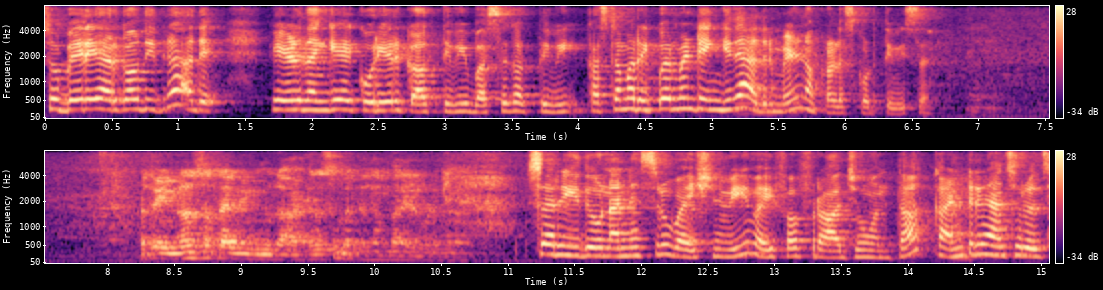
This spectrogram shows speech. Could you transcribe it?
ಸೊ ಬೇರೆ ಯಾರಿಗಾವ್ದು ಇದ್ರೆ ಅದೇ ಹೇಳ್ದಂಗೆ ಕೊರಿಯರ್ಗೆ ಹಾಕ್ತೀವಿ ಬಸ್ಸಿಗೆ ಹಾಕ್ತೀವಿ. ಕಸ್ಟಮರ್ ರಿಕ್ವೈರ್ಮೆಂಟ್ ಹೆಂಗಿದೆ ಅದ್ರ ಮೇಲೆ ನಾವು ಕಳಿಸ್ಕೊಡ್ತೀವಿ ಸರ್ ಮತ್ತೆ ಇನ್ನೊಂದು ಸತ ನಿಮ್ಮದು ಅಡ್ರೆಸ್ ಮತ್ತೆ ನಂಬರ್ ಹೇಳ್ಬಿಡಿ ಸರ್ ಇದು ನನ್ನ ಹೆಸರು ವೈಷ್ಣವಿ ವೈಫ್ ಆಫ್ ರಾಜು ಅಂತ. ಕಂಟ್ರಿ ನ್ಯಾಚುರಲ್ಸ್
